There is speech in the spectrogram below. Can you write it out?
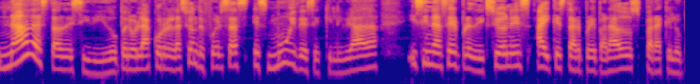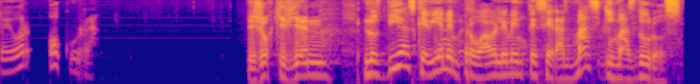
Nada está decidido, pero la correlación de fuerzas es muy desequilibrada y sin hacer predicciones hay que estar preparados para que lo peor ocurra. Los días que vienen probablemente serán más y más duros.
